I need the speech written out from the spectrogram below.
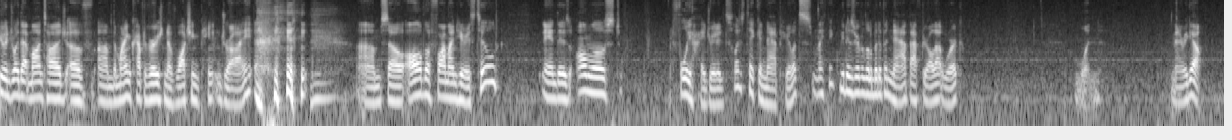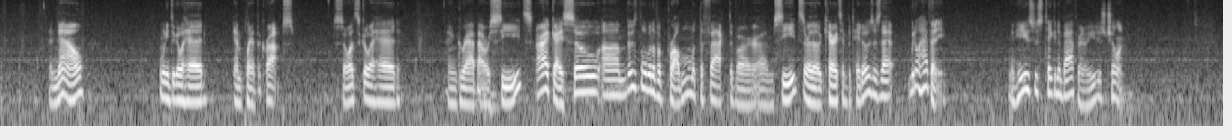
You enjoyed that montage of um, the Minecraft version of watching paint dry. um, so all of the farmland here is tilled and is almost fully hydrated. So let's take a nap here. Let's. I think we deserve a little bit of a nap after all that work. one. There we go. And now we need to go ahead and plant the crops. So let's go ahead and grab our seeds. Alright guys, so um, there's a little bit of a problem with the fact of our um, seeds, or the carrots and potatoes, is that we don't have any. And he's just taking a bath right now, he's just chilling.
